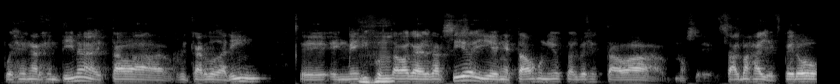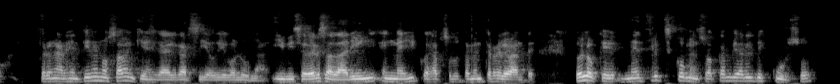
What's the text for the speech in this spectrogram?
pues en Argentina estaba Ricardo Darín, eh, en México estaba Gael García y en Estados Unidos tal vez estaba, no sé, Salma Hayek, pero, pero en Argentina no saben quién es Gael García o Diego Luna y viceversa, Darín en México es absolutamente relevante. Entonces, lo que Netflix comenzó a cambiar el discurso,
